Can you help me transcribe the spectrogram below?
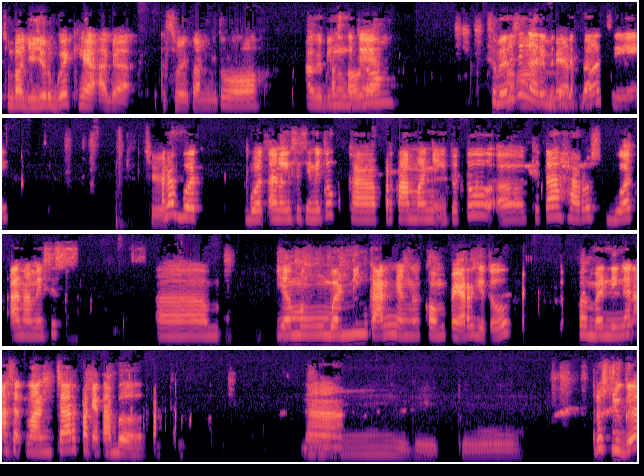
Sumpah jujur gue kayak agak kesulitan gitu loh. Agak bingung Kasih tau gitu ya. Sebenarnya sih nggak ribet-ribet ember. banget sih. Cheers. Karena buat buat analisis ini tuh ka- pertamanya itu tuh eh, kita harus buat analisis em, yang membandingkan, yang nge-compare gitu, pembandingan aset lancar pakai tabel. Nah, Hmm, gitu. terus juga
